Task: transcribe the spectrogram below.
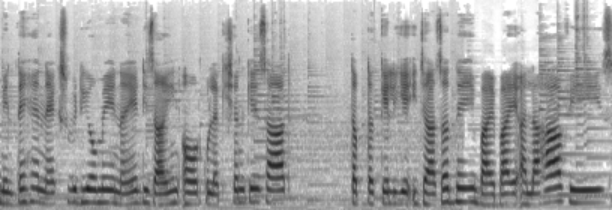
मिलते हैं नेक्स्ट वीडियो में नए डिज़ाइन और कलेक्शन के साथ। तब तक के लिए इजाज़त दें। बाय बाय अल्लाह हाफिज़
